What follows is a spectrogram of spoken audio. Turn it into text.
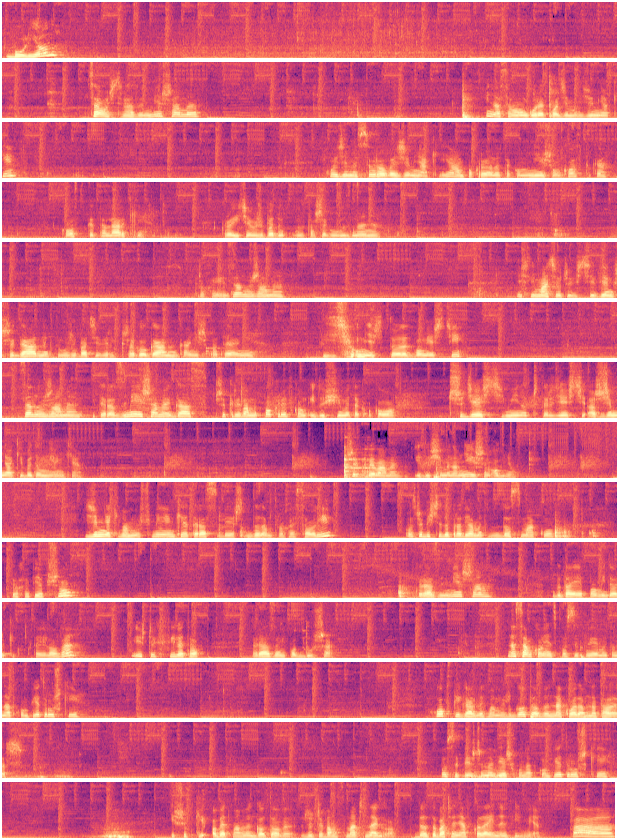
Bulion. Całość razem mieszamy. I na samą górę kładziemy ziemniaki. Kładziemy surowe ziemniaki. Ja mam pokrojone taką mniejszą kostkę. Kostkę, talarki. Kroicie już według Waszego uznania. Trochę je zanurzamy. Jeśli macie oczywiście większy garnek, to używacie większego garnka niż patelni. Widzicie, u mnie się to ledwo mieści. Zanurzamy i teraz zmniejszamy gaz, przykrywamy pokrywką i dusimy tak około 30 minut, 40, aż ziemniaki będą miękkie. Przykrywamy i dusimy na mniejszym ogniu. Ziemniaki mam już miękkie, teraz sobie jeszcze dodam trochę soli. Oczywiście doprawiamy to do smaku. Trochę pieprzu. Razem mieszam. Dodaję pomidorki koktajlowe. I jeszcze chwilę to razem podduszę. Na sam koniec posypujemy to natką pietruszki. Chłopski garnek mam już gotowy, nakładam na talerz. Posypię jeszcze na wierzchu natką pietruszki. I szybki obiad mamy gotowy. Życzę Wam smacznego. Do zobaczenia w kolejnym filmie. Pa!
